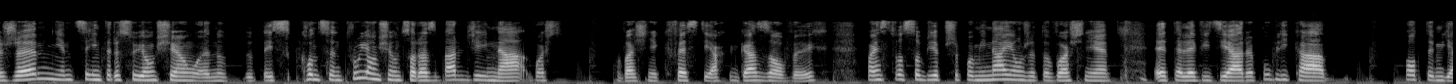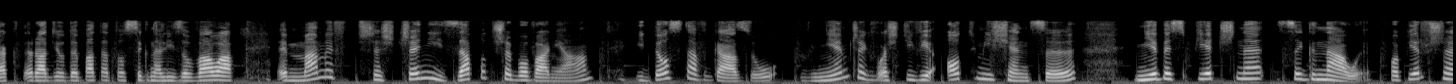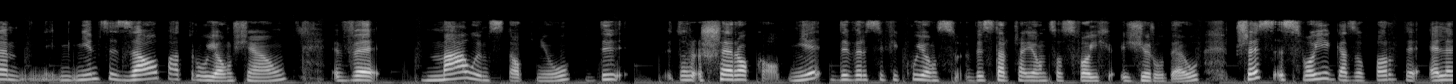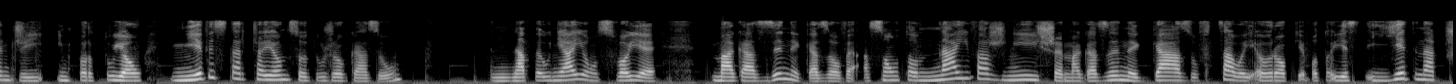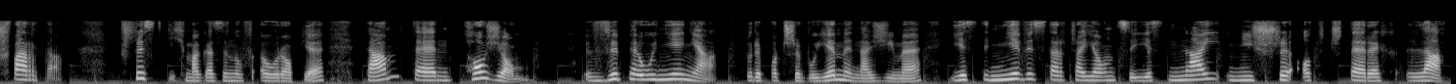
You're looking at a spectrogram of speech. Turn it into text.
że Niemcy interesują się, no tutaj skoncentrują się coraz bardziej na właśnie właśnie kwestiach gazowych. Państwo sobie przypominają, że to właśnie telewizja Republika po tym, jak Radio Debata to sygnalizowała, e, mamy w przestrzeni zapotrzebowania i dostaw gazu w Niemczech właściwie od miesięcy niebezpieczne sygnały. Po pierwsze, Niemcy zaopatrują się w małym stopniu to szeroko, nie dywersyfikują wystarczająco swoich źródeł. Przez swoje gazoporty LNG importują niewystarczająco dużo gazu, napełniają swoje magazyny gazowe, a są to najważniejsze magazyny gazu w całej Europie, bo to jest jedna czwarta wszystkich magazynów w Europie. Tam ten poziom wypełnienia, który potrzebujemy na zimę, jest niewystarczający, jest najniższy od czterech lat.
